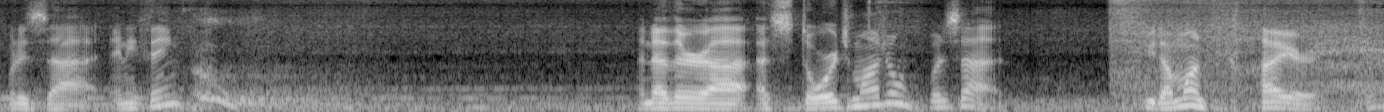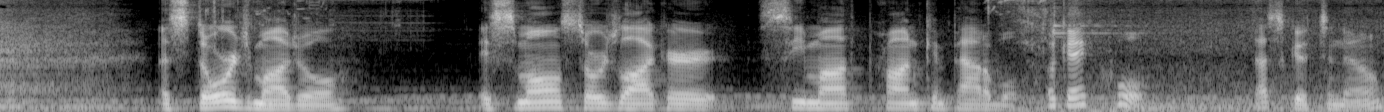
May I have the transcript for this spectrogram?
What is that? Anything? Another, uh, a storage module? What is that? Dude, I'm on fire. A storage module. A small storage locker, Seamoth prawn compatible. Okay, cool. That's good to know.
